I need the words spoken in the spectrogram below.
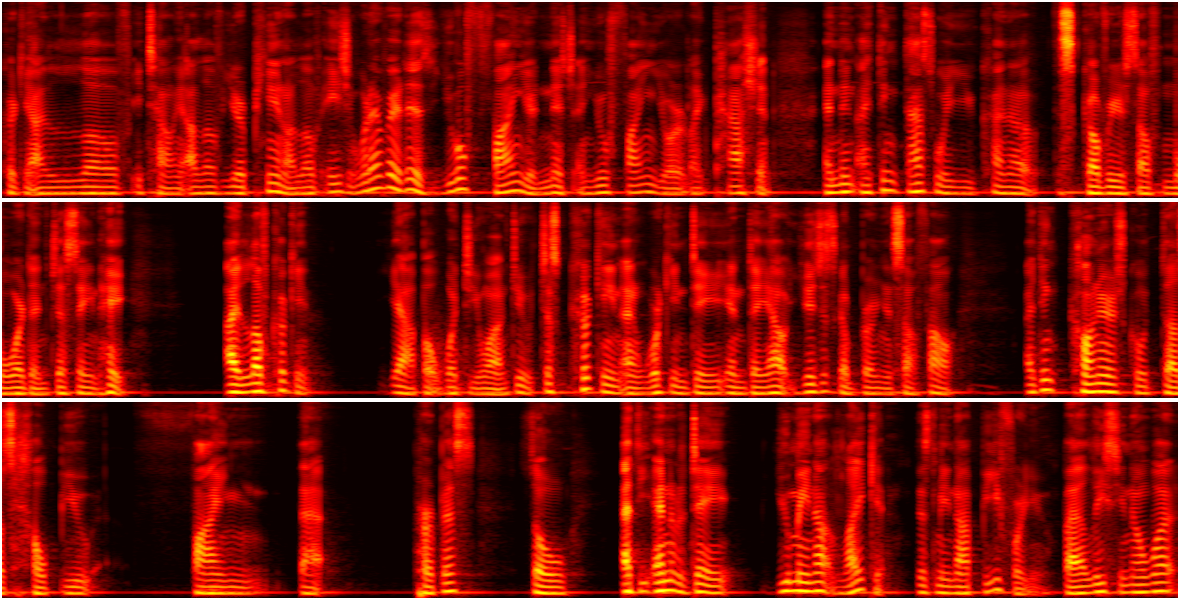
cooking. I love Italian. I love European. I love Asian. Whatever it is, you will find your niche and you'll find your like passion. And then I think that's where you kind of discover yourself more than just saying, hey, I love cooking. Yeah, but what do you want to do? Just cooking and working day in, day out, you're just going to burn yourself out. I think culinary school does help you find that purpose. So at the end of the day, you may not like it. This may not be for you, but at least you know what?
